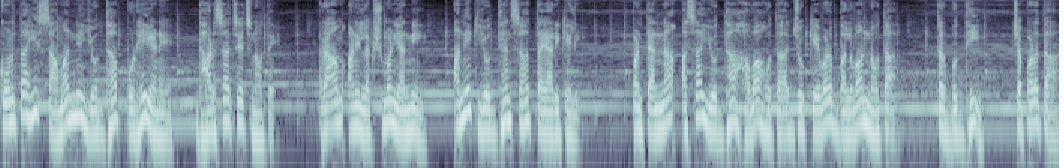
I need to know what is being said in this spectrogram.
कोणताही सामान्य योद्धा पुढे येणे धाडसाचेच नव्हते. राम आणि लक्ष्मण यांनी अनेक योद्ध्यांसह तयारी केली. पण त्यांना असा योद्धा हवा होता जो केवळ बलवान नव्हता तर बुद्धी चपळता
